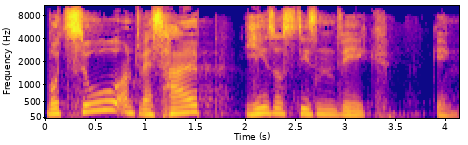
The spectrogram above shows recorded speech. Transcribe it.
wozu und weshalb Jesus diesen Weg ging.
